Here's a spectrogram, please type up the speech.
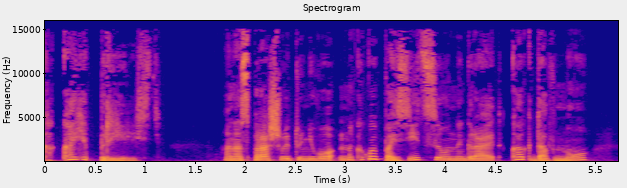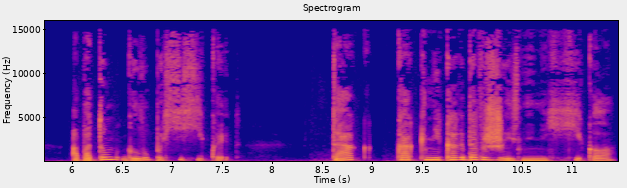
Какая прелесть! Она спрашивает у него, на какой позиции он играет, как давно, а потом глупо хихикает так, как никогда в жизни не хихикала.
